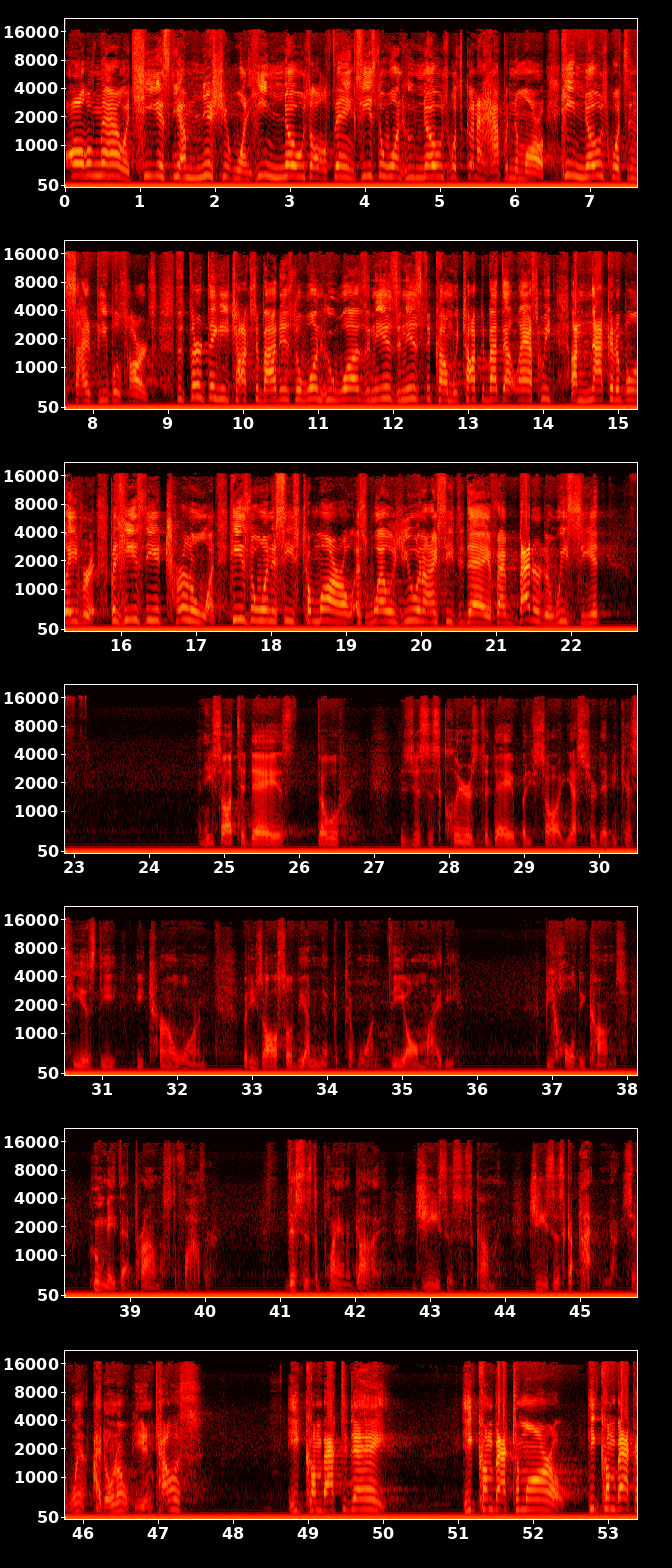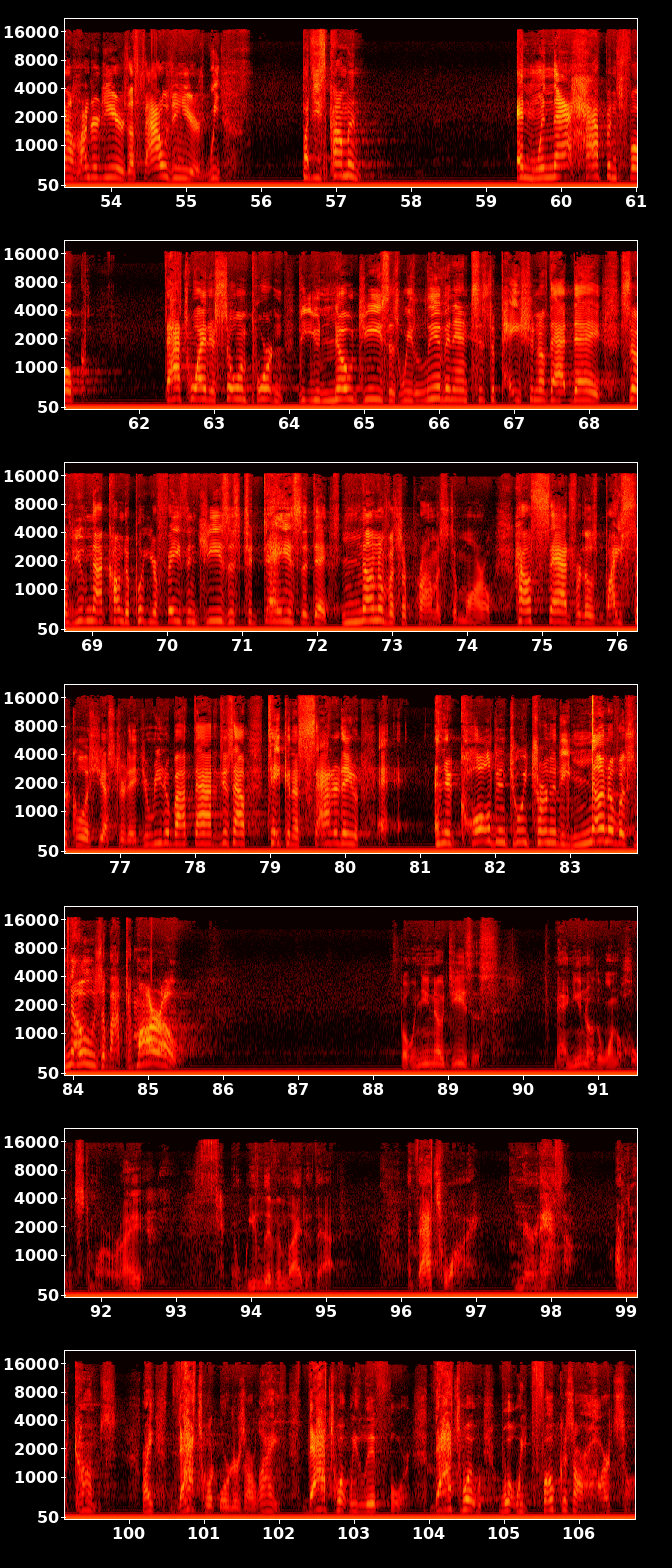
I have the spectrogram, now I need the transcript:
All knowledge. He is the omniscient one. He knows all things. He's the one who knows what's going to happen tomorrow. He knows what's inside people's hearts. The third thing he talks about is the one who was and is and is to come. We talked about that last week. I'm not going to belabor it. But he's the eternal one. He's the one who sees tomorrow as well as you and I see today. In fact, better than we see it. And he saw today as though it's just as clear as today, but he saw it yesterday because he is the eternal one. But he's also the omnipotent one, the Almighty. Behold, he comes. Who made that promise? The Father. This is the plan of God. Jesus is coming. Jesus, I, say when? I don't know. He didn't tell us. He'd come back today. He'd come back tomorrow. He'd come back in a hundred years, a thousand years. We, but he's coming. And when that happens, folk, that's why it is so important that you know Jesus. We live in anticipation of that day. So if you've not come to put your faith in Jesus, today is the day. None of us are promised tomorrow. How sad for those bicyclists yesterday. Did you read about that? Just how taking a Saturday and they're called into eternity. None of us knows about tomorrow. But when you know Jesus, man, you know the one who holds tomorrow, right? And we live in light of that. And that's why Maranatha, our Lord comes, right? That's what orders our life. That's what we live for. That's what, what we focus our hearts on.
